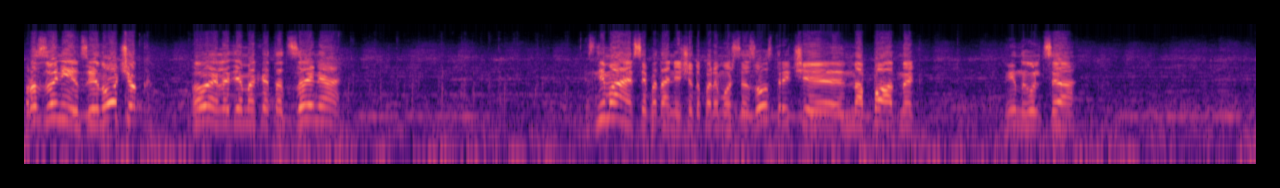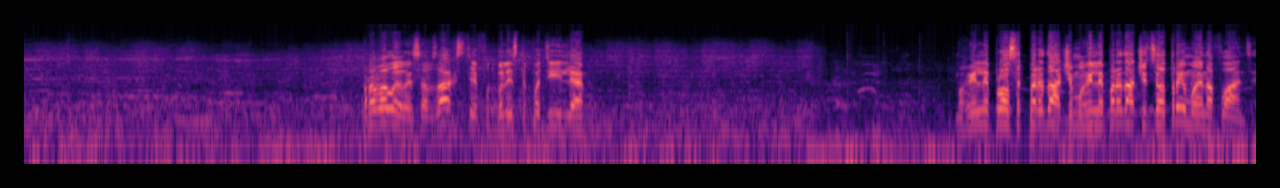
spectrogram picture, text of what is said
Розвенів дзвіночок у вигляді Микита Дзеня. Знімає всі питання щодо переможця зустрічі. Нападник Інгульця. Провалилися в захисті футболісти Поділля. Могильний просить передачу. Могильний передачу це отримує на фланзі.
